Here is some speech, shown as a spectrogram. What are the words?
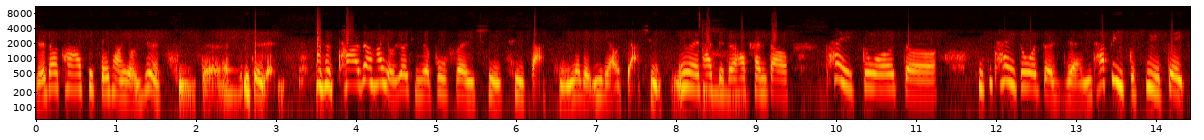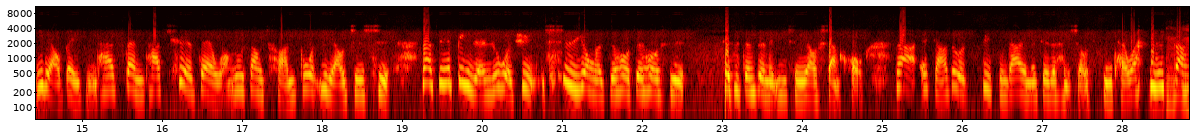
觉到他是非常有热情的一个人。就是他让他有热情的部分是去打击那个医疗假讯息，因为他觉得他看到太多的。其实太多的人，他并不具备医疗背景，他但他却在网络上传播医疗知识。那这些病人如果去试用了之后，最后是就是真正的医师要善后。那哎，想到这个剧情，大家有没有觉得很熟悉？台湾上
